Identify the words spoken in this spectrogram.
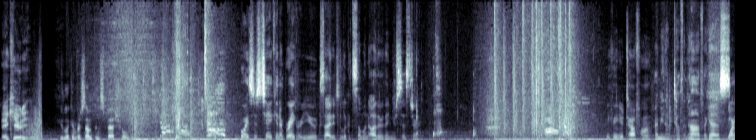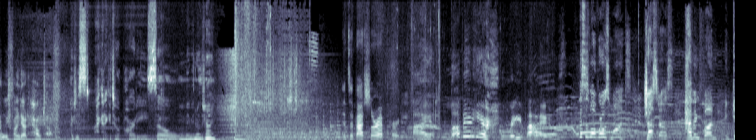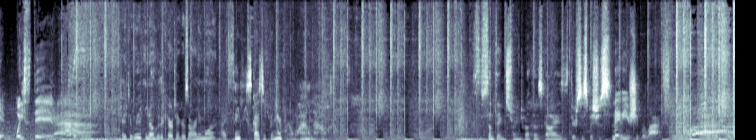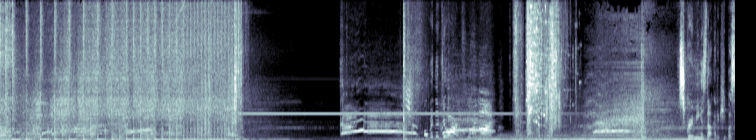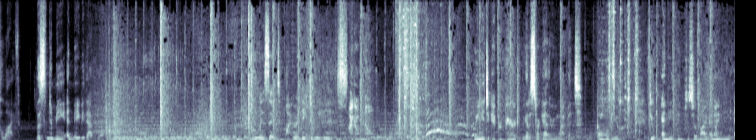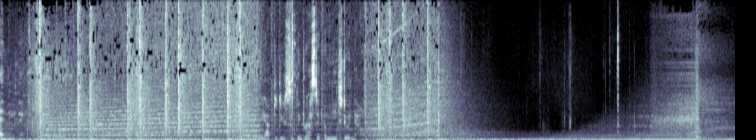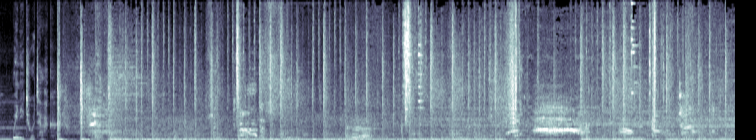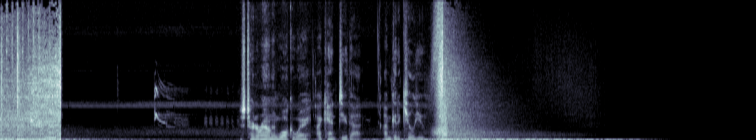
Hey, cutie. You looking for something special? Boys just taking a break? Or are you excited to look at someone other than your sister? You think you're tough, huh? I mean, I'm tough enough, I guess. Why don't we find out how tough? I just, I gotta get to a party, so maybe another time. It's a bachelorette party. I love it here. Great vibe. This is what Rose wants. Just us having fun and getting wasted. Yeah. Okay, do we even know who the caretakers are anymore? I think these guys have been here for a while now. There's something strange about those guys. They're suspicious. Maybe you should relax. Open the door! What's going on? Screaming is not going to keep us alive. Listen to me, and maybe that will. Who is it? Why are they doing this? I don't know. We need to get prepared. We gotta start gathering weapons. All of you. Do anything to survive, and I mean anything. We have to do something drastic, and we need to do it now. We need to attack. Just turn around and walk away. I can't do that. I'm gonna kill you.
